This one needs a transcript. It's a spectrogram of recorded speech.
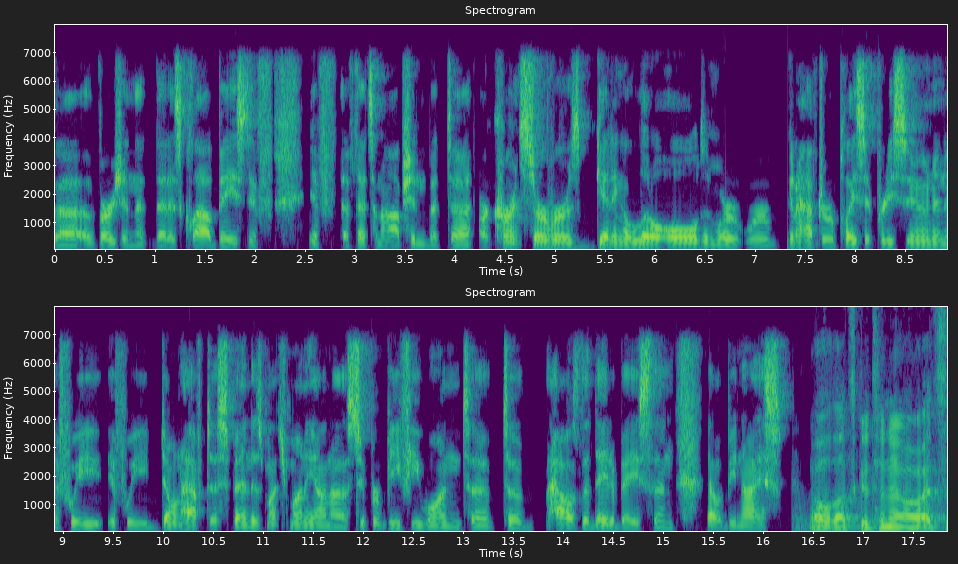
uh, a version that, that is cloud-based if if if that's an option. But uh, our current server is getting a little old and we're, we're going to have to replace it pretty soon. And if we if we don't have to spend as much money on a super beefy one to to house the database then that would be nice. Oh that's good to know. It's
